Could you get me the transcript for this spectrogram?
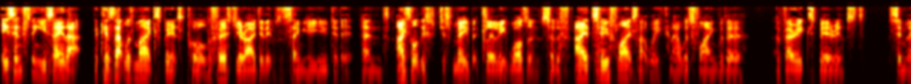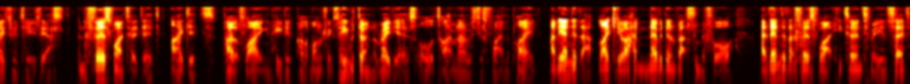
It's interesting you say that because that was my experience, Paul. The first year I did it was the same year you did it, and I thought this was just me, but clearly it wasn't. So the, f- I had two flights that week, and I was flying with a, a very experienced simulator enthusiast. And the first flight I did, I did pilot flying, and he did pilot monitoring. So he was doing the radios all the time, and I was just flying the plane. At the end of that, like you, I had never done VATSIM before. At the end of that first flight, he turned to me and said,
